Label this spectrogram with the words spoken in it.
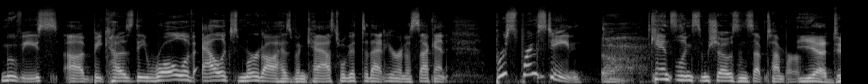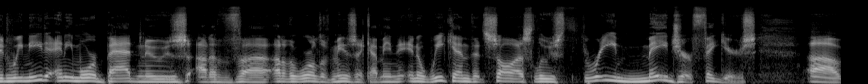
movies uh, because the role of Alex Murdaugh has been cast. We'll get to that here in a second. Bruce Springsteen canceling some shows in September. Yeah, did we need any more bad news out of uh, out of the world of music? I mean, in a weekend that saw us lose three major figures uh,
